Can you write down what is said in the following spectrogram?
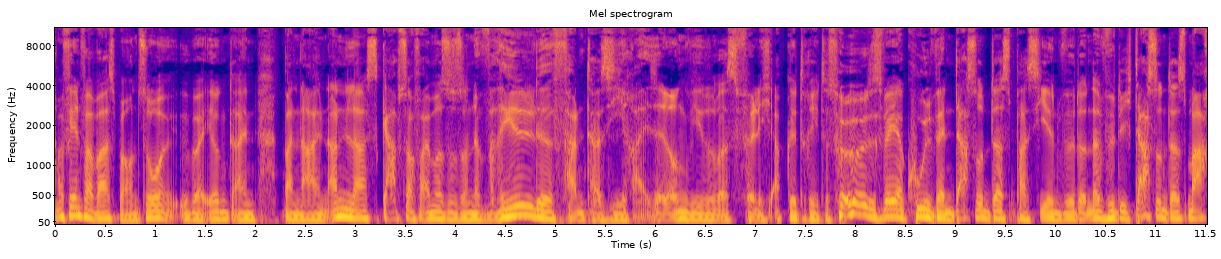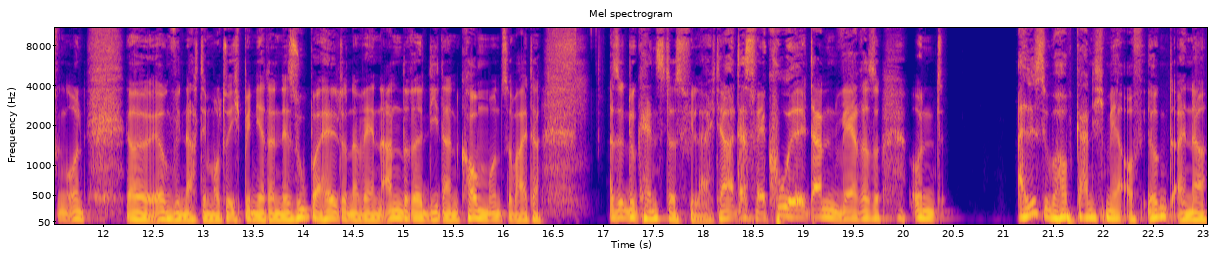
Auf jeden Fall war es bei uns so, über irgendeinen banalen Anlass gab es auf einmal so, so eine wilde Fantasiereise, irgendwie sowas völlig abgedrehtes. Das wäre ja cool, wenn das und das passieren würde und dann würde ich das und das machen und äh, irgendwie nach dem Motto, ich bin ja dann der Superheld und da wären andere, die dann kommen und so weiter. Also du kennst das vielleicht, ja, das wäre cool, dann wäre so und alles überhaupt gar nicht mehr auf irgendeiner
